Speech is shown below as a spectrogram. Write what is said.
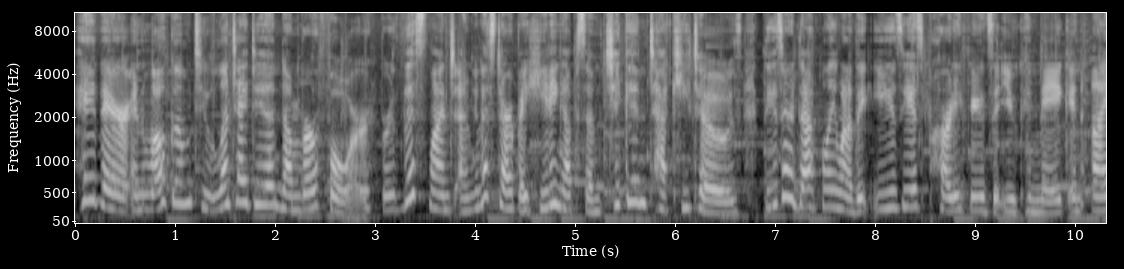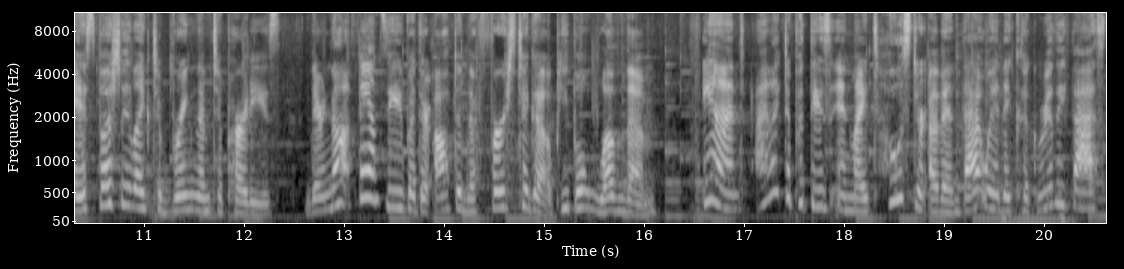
Hey there and welcome to lunch idea number four. For this lunch, I'm gonna start by heating up some chicken taquitos. These are definitely one of the easiest party foods that you can make and I especially like to bring them to parties. They're not fancy, but they're often the first to go. People love them. And I like to put these in my toaster oven, that way they cook really fast,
